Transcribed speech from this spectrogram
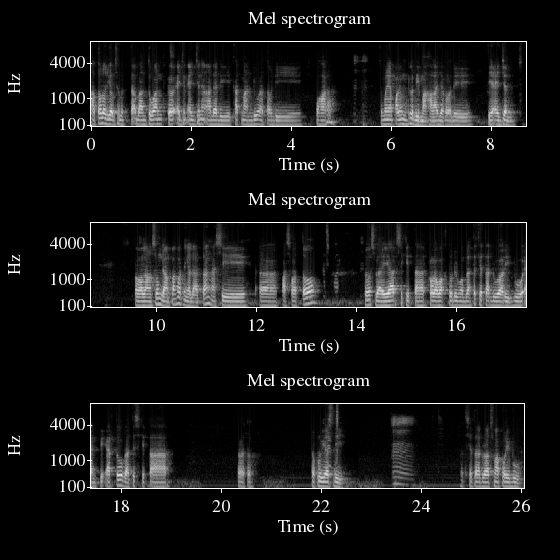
atau lo juga bisa minta bantuan ke agent-agent yang ada di Kathmandu atau di Pokhara. Mm-mm. Cuman yang paling mungkin lebih mahal aja kalau di via agent. Kalau langsung gampang kok tinggal datang ngasih eh, pas foto, Paspor. terus bayar sekitar kalau waktu 2015 itu sekitar 2000 NPR tuh berarti sekitar berapa tuh? 20 USD. Hmm. Berarti sekitar 250 ribu.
